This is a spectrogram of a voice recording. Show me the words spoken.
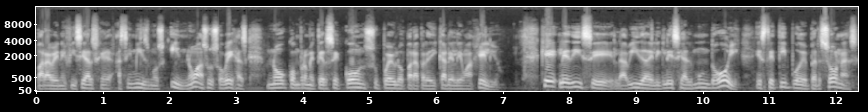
para beneficiarse a sí mismos y no a sus ovejas, no comprometerse con su pueblo para predicar el Evangelio. ¿Qué le dice la vida de la iglesia al mundo hoy? Este tipo de personas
